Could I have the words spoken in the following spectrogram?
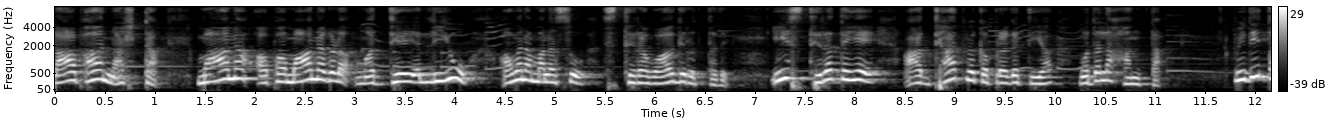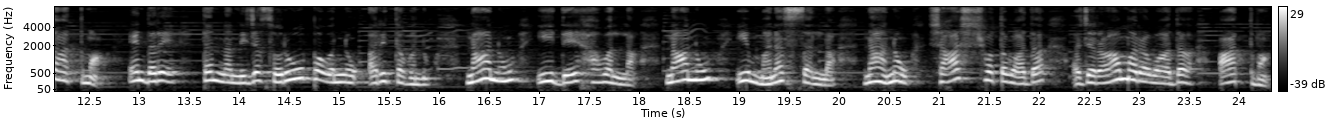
ಲಾಭ, ನಷ್ಟ, ಮಾನ, ಅಪಮಾನಗಳ ಮಧ್ಯೆಯಲ್ಲಿಯೂ ಅವನ ಮನಸ್ಸು ಸ್ಥಿರವಾಗಿರುತ್ತದೆ. ಈ ಸ್ಥಿರತೆಯೇ ಆಧ್ಯಾತ್ಮಿಕ ಪ್ರಗತಿಯ ಮೊದಲ ಹಂತ. ವಿದಿತಾತ್ಮ ಎಂದರೆ ತನ್ನ ನಿಜ ಸ್ವರೂಪವನ್ನು ಅರಿತವನು. ನಾನು ಈ ದೇಹವಲ್ಲ, ನಾನು ಈ ಮನಸ್ಸಲ್ಲ, ನಾನು ಶಾಶ್ವತವಾದ, ಅಜರಾಮರವಾದ ಆತ್ಮ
